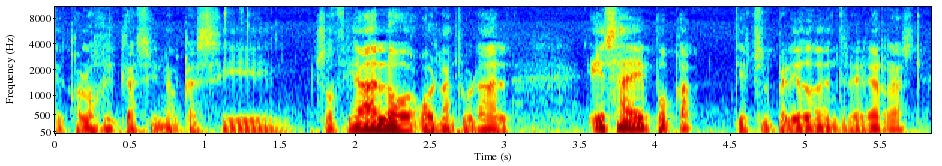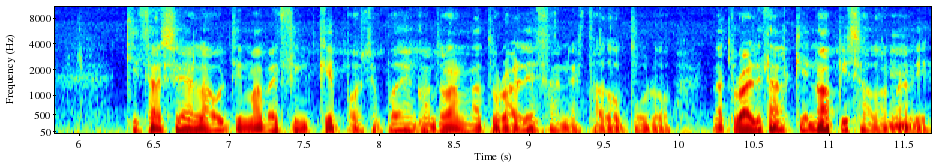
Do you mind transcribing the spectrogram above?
ecológica, sino casi social o, o natural. Esa época, que es el periodo de entreguerras, quizás sea la última vez en que pues, se puede encontrar naturaleza en estado puro. Naturaleza al que no ha pisado nadie.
